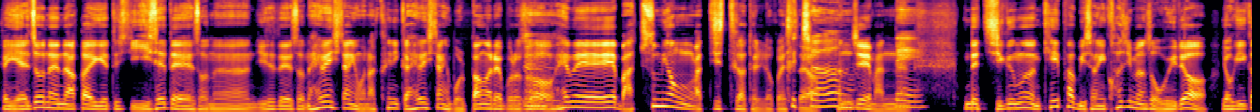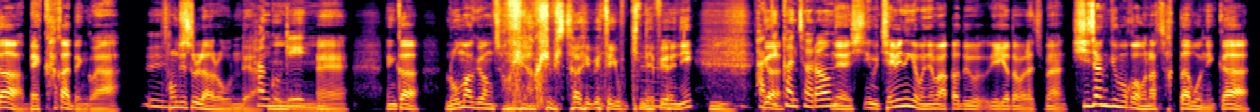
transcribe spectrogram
그러니까 예전에는 아까 얘기했듯이 2세대에서는 2세대에서는 해외 시장이 워낙 크니까 해외 시장에 몰빵을 해버려서 음. 해외의 맞춤형 아티스트가 되려고 했어요. 그쵸. 현지에 맞는. 네. 근데 지금은 케이팝 이상이 커지면서 오히려 여기가 메카가 된 거야. 음. 성지순례 하러 온대요. 한국이 음. 예. 그러니까 로마 교황청이라고 이거 되게 웃긴데 음. 표현이. 음. 바티칸처럼 네, 시, 재밌는 게 뭐냐면 아까도 얘기하다 말했지만 시장 규모가 워낙 작다 보니까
